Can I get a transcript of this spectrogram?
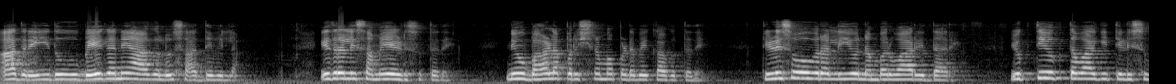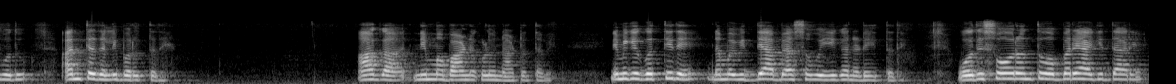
ಆದರೆ ಇದು ಬೇಗನೆ ಆಗಲು ಸಾಧ್ಯವಿಲ್ಲ. ಇದರಲ್ಲಿ ಸಮಯ ಹಿಡಿಸುತ್ತದೆ. ನೀವು ಬಹಳ ಪರಿಶ್ರಮ ಪಡಬೇಕಾಗುತ್ತದೆ. ತಿಳಿಸುವವರಲ್ಲಿಯೂ ನಂಬರ್ ವಾರ್ ಇದ್ದಾರೆ. ಯುಕ್ತಿಯುಕ್ತವಾಗಿ ತಿಳಿಸುವುದು ಅಂತ್ಯದಲ್ಲಿ ಬರುತ್ತದೆ. ಆಗ ನಿಮ್ಮ ಬಾಣಗಳು ನಾಟುತ್ತವೆ. ನಿಮಗೆ ಗೊತ್ತಿದೆ, ನಮ್ಮ ವಿದ್ಯಾಭ್ಯಾಸವು ಈಗ ನಡೆಯುತ್ತದೆ. ಓದಿಸುವವರಂತೂ ಒಬ್ಬರೇ ಆಗಿದ್ದಾರೆ.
